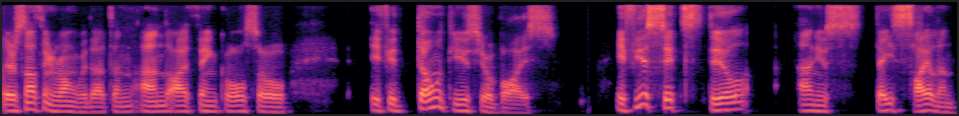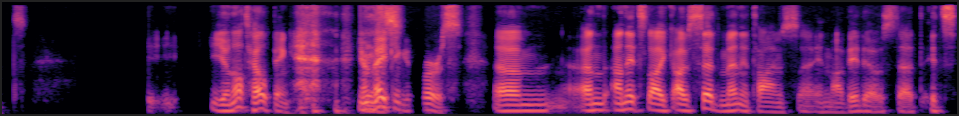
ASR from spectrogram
There's nothing wrong with that, and and I think also if you don't use your voice, if you sit still and you stay silent, you're not helping. you're Yes. making it worse. Um, and and it's like I've said many times uh, in my videos that it's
